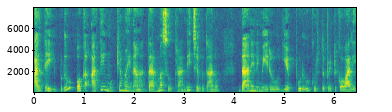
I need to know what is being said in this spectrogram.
అయితే ఇప్పుడు ఒక అతి ముఖ్యమైన ధర్మసూత్రాన్ని చెబుతాను. దానిని మీరు ఎప్పుడూ గుర్తుపెట్టుకోవాలి.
